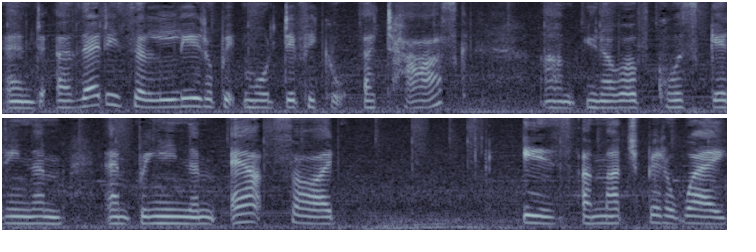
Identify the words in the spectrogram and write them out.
And uh, that is a little bit more difficult a task. Um, you know, of course, getting them and bringing them outside is a much better way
